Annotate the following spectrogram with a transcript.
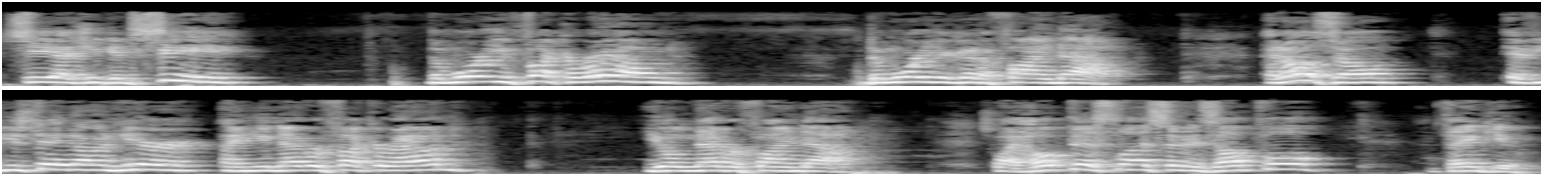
See, as you can see, the more you fuck around, the more you're going to find out. And also, if you stay down here and you never fuck around, you'll never find out. So I hope this lesson is helpful. Thank you.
